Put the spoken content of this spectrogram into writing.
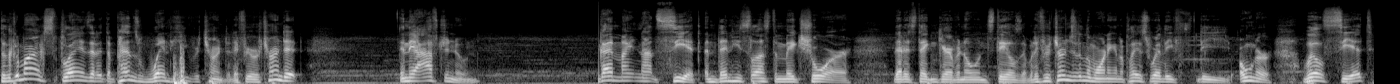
So the Gemara explains that it depends when he returned it. If he returned it in the afternoon, the guy might not see it, and then he still has to make sure that it's taken care of and no one steals it. But if he returns it in the morning in a place where the the owner will see it,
